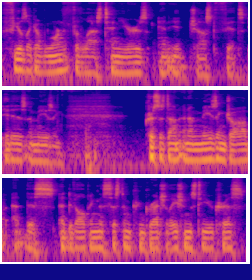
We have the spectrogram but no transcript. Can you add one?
feels like I've worn it for the last 10 years and it just fits. It is amazing. Chris has done an amazing job at this, at developing this system. Congratulations to you, Chris.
